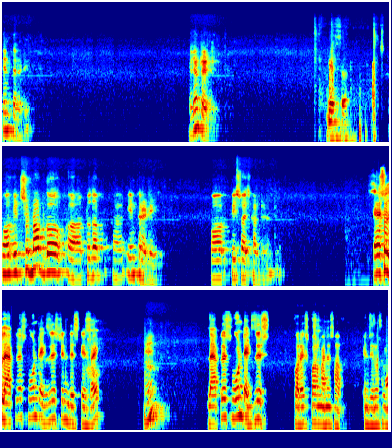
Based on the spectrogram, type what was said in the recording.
infinity. Isn't it? Yes, sir. So it should not go uh, to the uh, infinity for piecewise continuity. Sir, so Laplace won't exist in this case, right? Hmm? Laplace won't exist for x power minus half in 0 to No,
